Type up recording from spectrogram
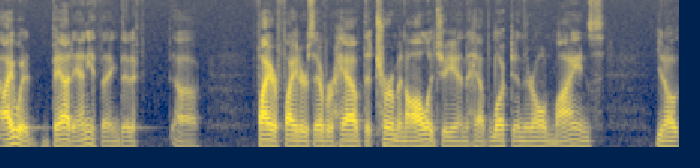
I would bet anything that if uh, firefighters ever have the terminology and have looked in their own minds, you know,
